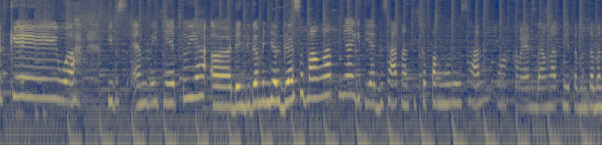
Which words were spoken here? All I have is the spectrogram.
Oke, wah tips and triknya itu ya eh, dan juga menjaga semangatnya gitu ya di saat nanti kepengurusan. Wah keren banget nih teman-teman.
